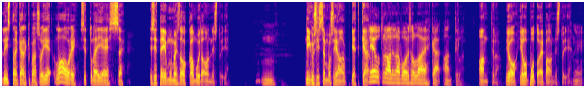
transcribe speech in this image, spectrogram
listan kärkipäässä on Je- Lauri, sitten tulee Jesse, ja sitten ei mun mielestä olekaan muita onnistujia. Mm. Niin kuin siis semmosia, ketkä Neutraalina voisi olla ehkä Anttila. Anttila, joo, ja loput on epäonnistujia. Niin.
